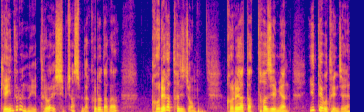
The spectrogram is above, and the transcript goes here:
개인들은 들어가기 쉽지 않습니다. 그러다가 거래가 터지죠. 거래가 딱 터지면 이때부터 이제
